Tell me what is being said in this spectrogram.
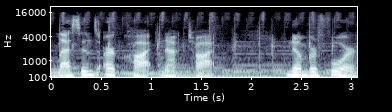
Lessons are caught, not taught. Number four,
